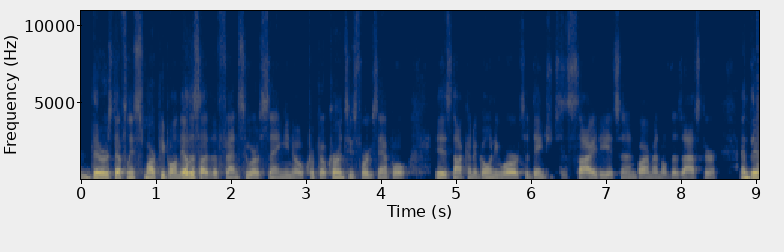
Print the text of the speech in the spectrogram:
there's definitely smart people on the other side of the fence who are saying, you know, cryptocurrencies, for example, is not going to go anywhere. It's a danger to society. It's an environmental disaster, and they're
